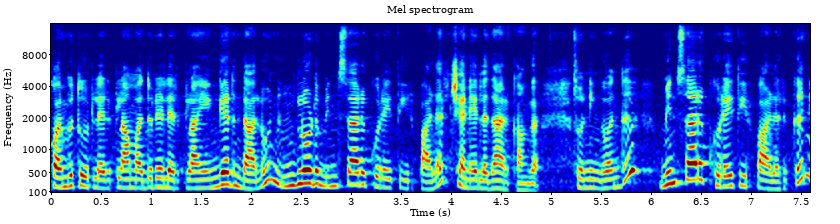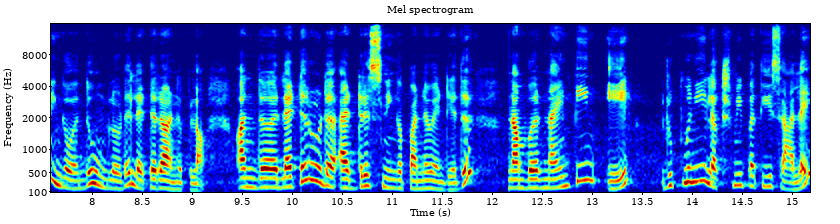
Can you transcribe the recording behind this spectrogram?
கோயம்புத்தூரில் இருக்கலாம் மதுரையில் இருக்கலாம் எங்கே இருந்தாலும் உங்களோட மின்சார குறை தீர்ப்பாளர் சென்னையில் தான் இருக்காங்க. ஸோ நீங்கள் வந்து மின்சார குறை தீர்ப்பாளருக்கு நீங்கள் வந்து உங்களோட லெட்டரை அனுப்பலாம். அந்த லெட்டரோட அட்ரஸ் நீங்கள் பண்ண வேண்டியது number nineteen A Rukmini Lakshmipathi சாலை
